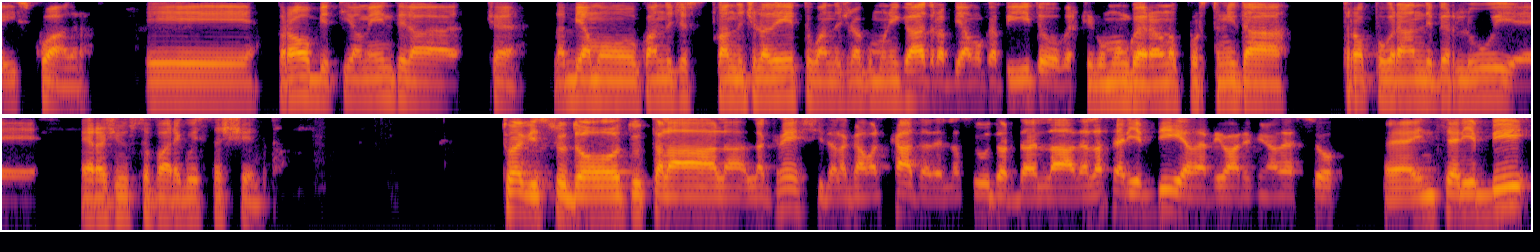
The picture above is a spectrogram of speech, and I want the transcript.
in squadra. E, però obiettivamente la, cioè, l'abbiamo, quando, quando ce l'ha detto, quando ce l'ha comunicato, l'abbiamo capito perché comunque era un'opportunità troppo grande per lui e era giusto fare questa scelta. Tu hai vissuto tutta la, la, la crescita, la cavalcata della Sudor dalla, dalla, Serie D ad arrivare fino adesso eh, in Serie B.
